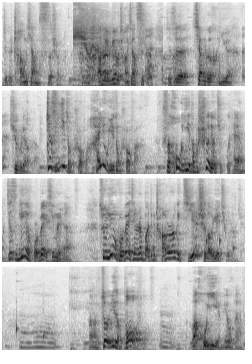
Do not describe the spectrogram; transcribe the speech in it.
这个长相厮守了。啊，没没有长相厮守，就是相隔很远，去不了的。这是一种说法，还有一种说法是后羿他不射掉九个太阳吗？就是另一伙外星人，所以另一伙外星人把这个嫦娥给劫持到月球上去哦，啊，作为一种报复。嗯，完后羿也没有办法，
